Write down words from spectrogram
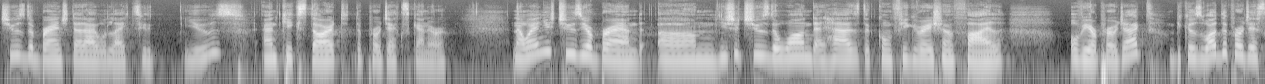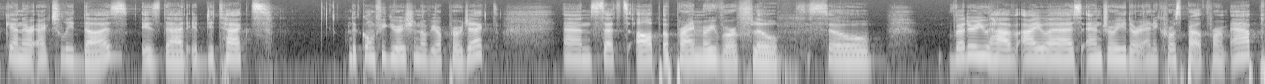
choose the branch that I would like to use and kickstart the project scanner. Now, when you choose your brand, um, you should choose the one that has the configuration file of your project, because what the project scanner actually does is that it detects the configuration of your project and sets up a primary workflow. So whether you have iOS, Android, or any cross-platform app,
